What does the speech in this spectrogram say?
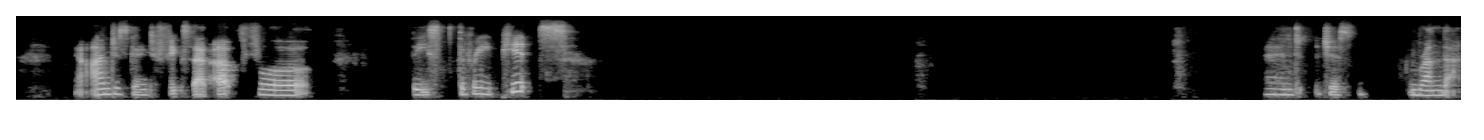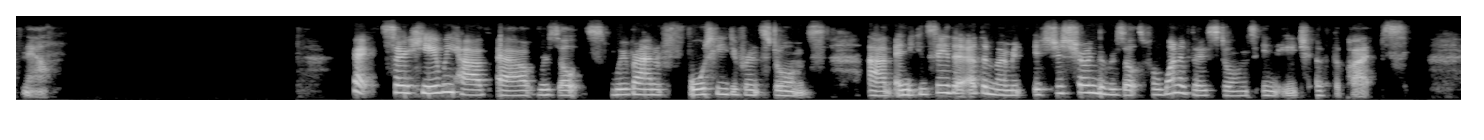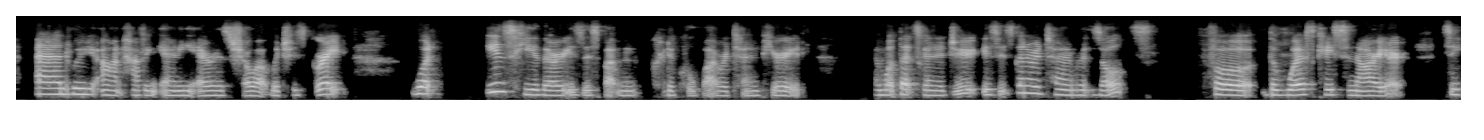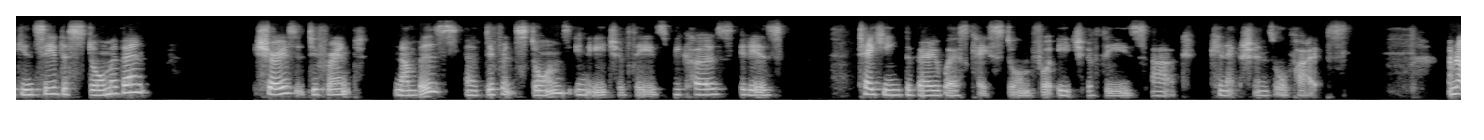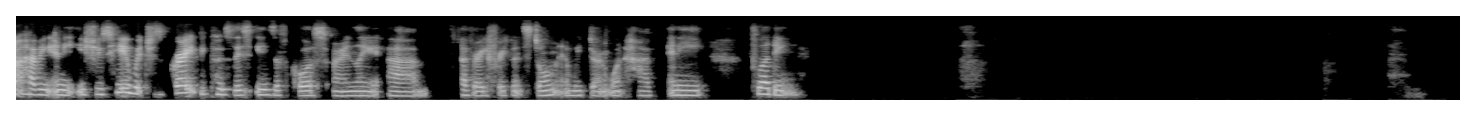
Now I'm just going to fix that up for these three pits. and just run that now. Okay, so here we have our results. We ran 40 different storms. Um, and you can see that at the moment, it's just showing the results for one of those storms in each of the pipes. And we aren't having any errors show up, which is great. What is here though is this button critical by return period. And what that's going to do is it's going to return results for the worst case scenario. So you can see the storm event shows different numbers, uh, different storms in each of these because it is taking the very worst case storm for each of these uh, connections or pipes. I'm not having any issues here, which is great because this is, of course, only um, a very frequent storm and we don't want to have any flooding.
